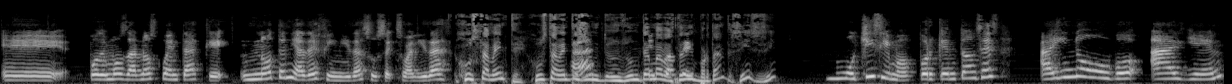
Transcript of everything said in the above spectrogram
eh, podemos darnos cuenta que no tenía definida su sexualidad. Justamente, justamente es, un, tema bastante importante, sí, sí, sí muchísimo, porque entonces ahí no hubo alguien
